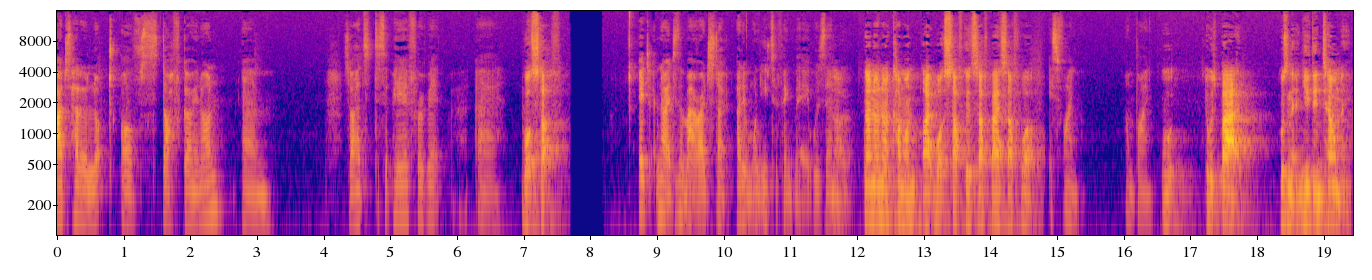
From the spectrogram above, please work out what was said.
I just had a lot of stuff going on, um. So I had to disappear for a bit. Uh. What stuff? It no, it doesn't matter. I just don't. I didn't want you to think that it was um. No. No, no, no. Come on. Like what stuff? Good stuff, bad stuff. What? It's fine. I'm fine. Well, it was bad, wasn't it? And you didn't tell me.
